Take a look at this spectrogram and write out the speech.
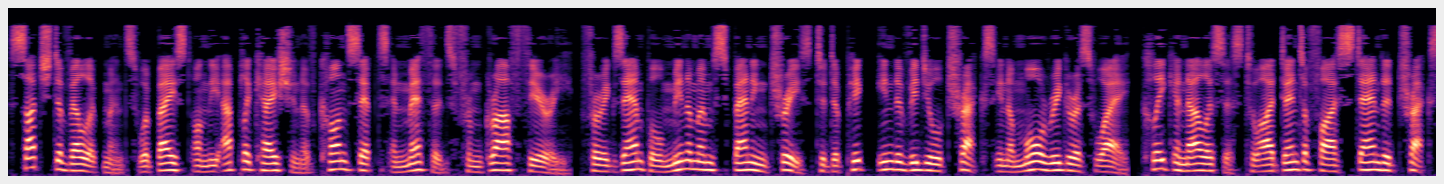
Such developments were based on the application of concepts and methods from graph theory, for example minimum spanning trees to depict individual tracks in a more rigorous way, clique analysis to identify standard tracks,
